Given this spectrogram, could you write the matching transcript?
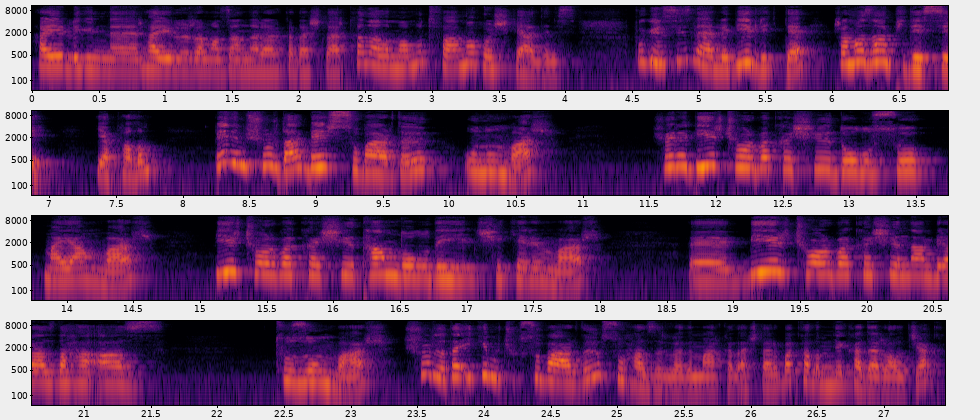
Hayırlı günler, hayırlı Ramazanlar arkadaşlar. Kanalıma, mutfağıma hoş geldiniz. Bugün sizlerle birlikte Ramazan pidesi yapalım. Benim şurada 5 su bardağı unum var. Şöyle bir çorba kaşığı dolusu mayam var. Bir çorba kaşığı tam dolu değil şekerim var. Ee, Bir çorba kaşığından biraz daha az tuzum var. Şurada da iki buçuk su bardağı su hazırladım arkadaşlar. Bakalım ne kadar alacak.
